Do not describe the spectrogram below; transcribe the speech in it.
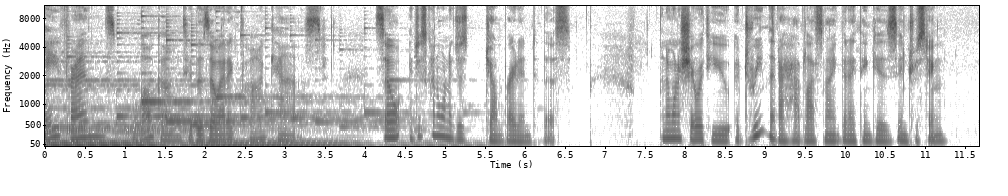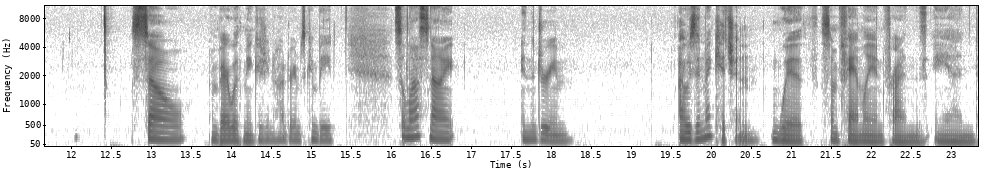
Hey, friends, welcome to the Zoetic Podcast. So, I just kind of want to just jump right into this. And I want to share with you a dream that I had last night that I think is interesting. So, and bear with me because you know how dreams can be. So, last night in the dream, I was in my kitchen with some family and friends, and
